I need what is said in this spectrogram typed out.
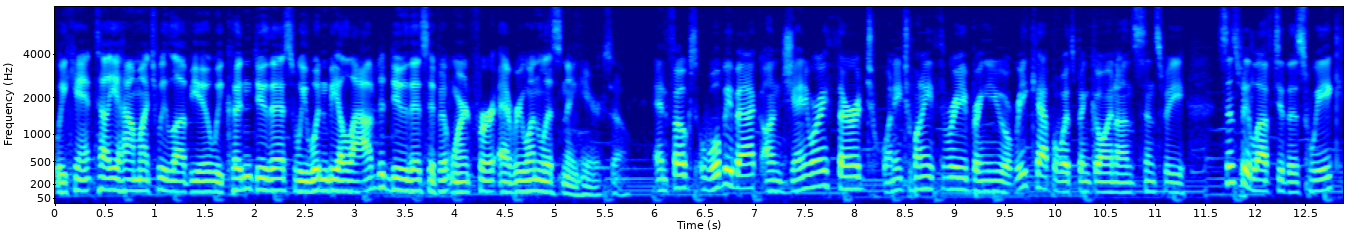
We can't tell you how much we love you. We couldn't do this. We wouldn't be allowed to do this if it weren't for everyone listening here. So, and folks, we'll be back on January 3rd, 2023, bringing you a recap of what's been going on since we since we left you this week,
